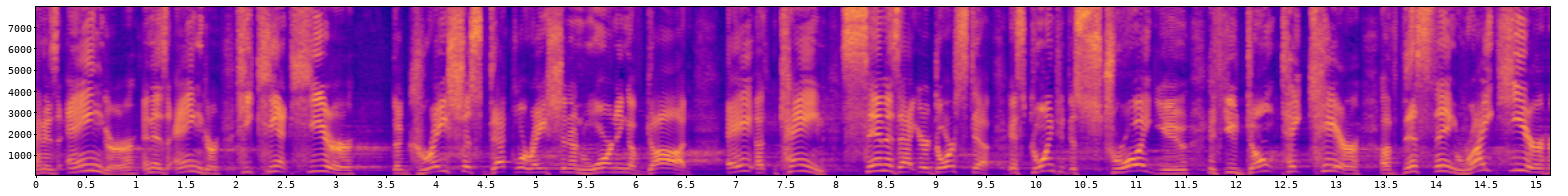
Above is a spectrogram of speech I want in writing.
And his anger, and his anger, he can't hear the gracious declaration and warning of God. A, uh, Cain, sin is at your doorstep. It's going to destroy you if you don't take care of this thing right here,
